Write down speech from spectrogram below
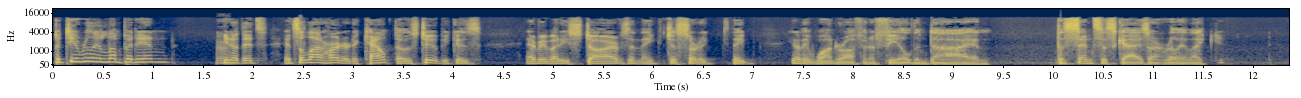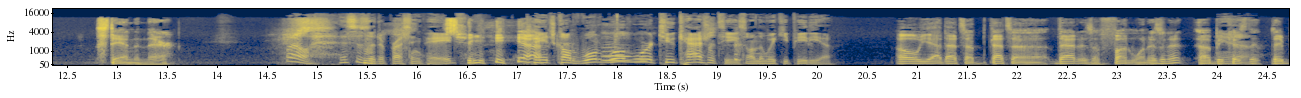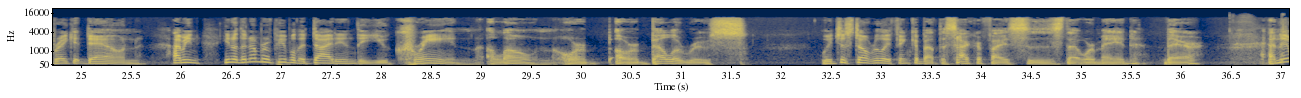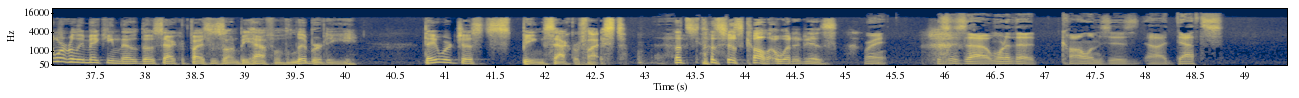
But do you really lump it in? Hmm. You know, that's it's a lot harder to count those too because everybody starves and they just sort of they you know they wander off in a field and die and the census guys aren't really like standing there. Well, this is a depressing page. yeah. page called World World War II casualties on the Wikipedia. Oh yeah, that's a that's a that is a fun one, isn't it? Uh, because Yeah. they, they break it down. I mean, you know, the number of people that died in the Ukraine alone, or or Belarus, we just don't really think about the sacrifices that were made there, and they weren't really making tho- those sacrifices on behalf of liberty. They were just being sacrificed. Let's let's just call it what it is. Right. This is uh, one of the columns is uh, deaths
